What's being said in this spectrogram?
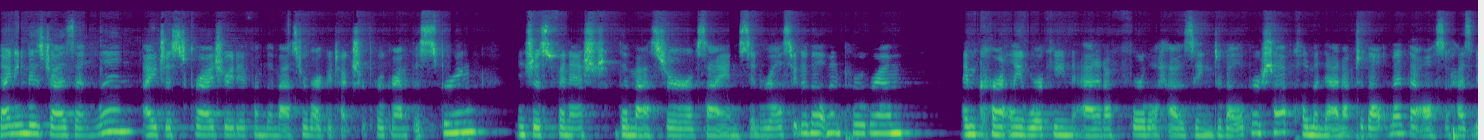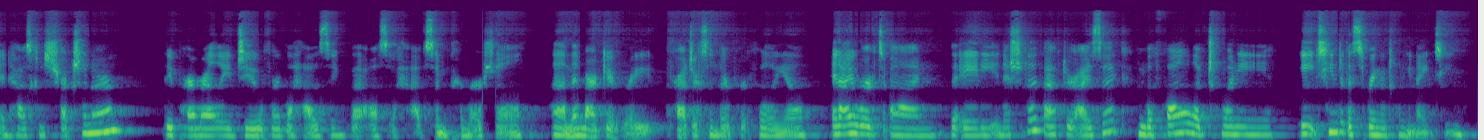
My name is Jazen Lin. I just graduated from the Master of Architecture program this spring and just finished the Master of Science in Real Estate Development program. I'm currently working at an affordable housing developer shop called Monadnock Development that also has an in-house construction arm. They primarily do affordable housing, but also have some commercial um, and market rate projects in their portfolio. And I worked on the A&E initiative after Isaac from the fall of 2018 to the spring of 2019.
